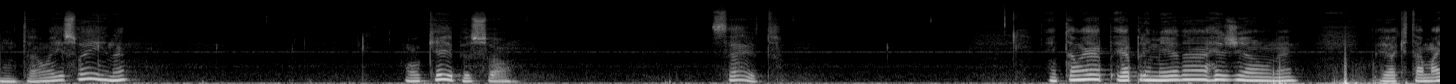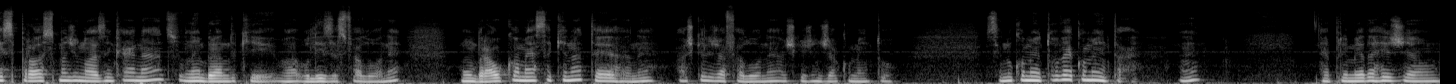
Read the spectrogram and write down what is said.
Então é isso aí, né? Ok, pessoal. Certo. Então é, é a primeira região, né? É a que está mais próxima de nós encarnados. Lembrando que o Lises falou, né? O umbral começa aqui na Terra, né? Acho que ele já falou, né? Acho que a gente já comentou. Se não comentou, vai comentar, né? É a primeira região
